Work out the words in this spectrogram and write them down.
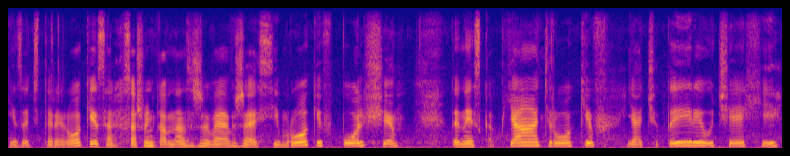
І за 4 роки Сашунька в нас живе вже 7 років в Польщі, Дениска 5 років, я 4 у Чехії.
